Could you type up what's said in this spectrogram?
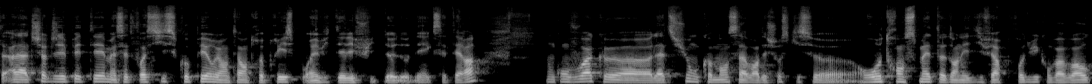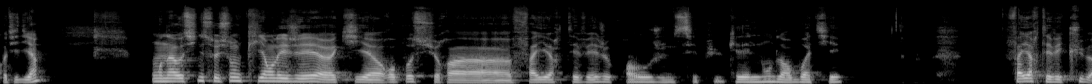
à la chat GPT, mais cette fois-ci scopé, orienté entreprise pour éviter les fuites de données, etc. Donc on voit que euh, là-dessus, on commence à avoir des choses qui se retransmettent dans les différents produits qu'on va voir au quotidien. On a aussi une solution de client léger euh, qui euh, repose sur Fire TV, je crois, ou je ne sais plus quel est le nom de leur boîtier. Fire TV Cube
